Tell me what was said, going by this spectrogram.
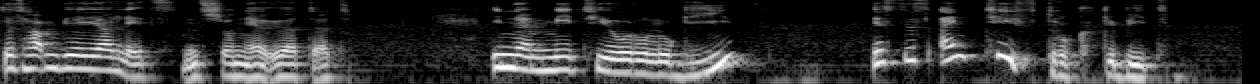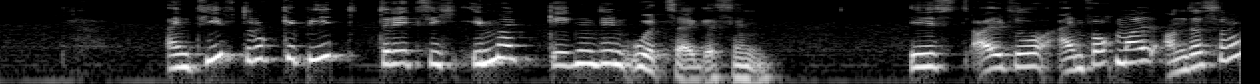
das haben wir ja letztens schon erörtert. In der Meteorologie ist es ein Tiefdruckgebiet. Ein Tiefdruckgebiet dreht sich immer gegen den Uhrzeigersinn. Ist also einfach mal andersrum.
